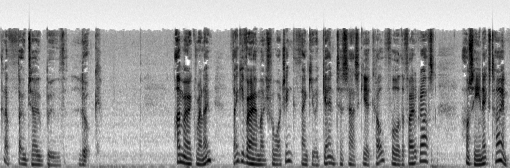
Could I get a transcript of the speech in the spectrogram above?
kind of photo booth look. I'm Eric Renno thank you very much for watching. Thank you again to Saskia Cole for the photographs. I'll see you next time.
